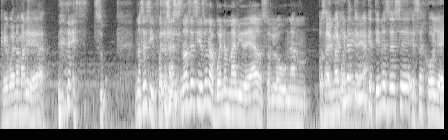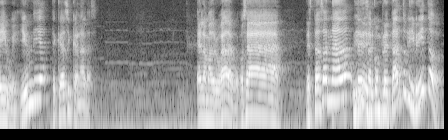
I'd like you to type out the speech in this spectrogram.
Qué buena mala idea. Es su- No sé si fue tan- No sé si es una buena mala idea o solo una. O sea, imagínate, güey, que tienes ese, esa joya ahí, güey. Y un día te quedas sin canalas. En la madrugada, güey. O sea, estás a nada de completar tu librito.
